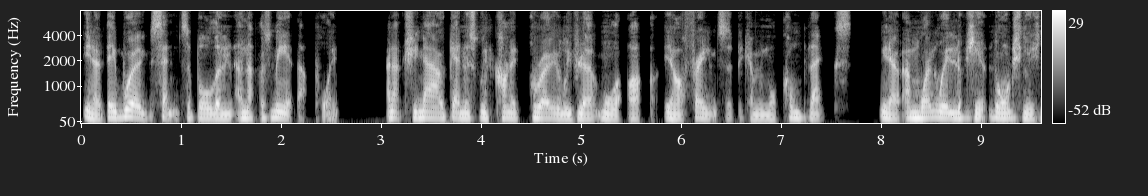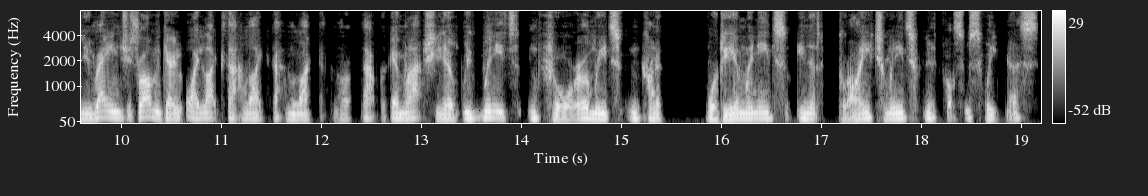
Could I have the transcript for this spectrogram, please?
you know, they were sensible. And, and that was me at that point. And actually now, again, as we've kind of grown, we've learned more, uh, you know, our fragrances are becoming more complex, you know, and when we're looking at launching these new ranges, rather than going, oh, I like that, I like that, I like that, I like that, we're going, well, actually, you know, we, we need something floral and we need something kind of woody and we need something that's bright and we need something that's got some sweetness.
